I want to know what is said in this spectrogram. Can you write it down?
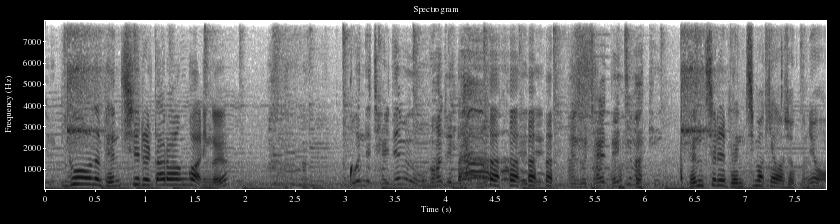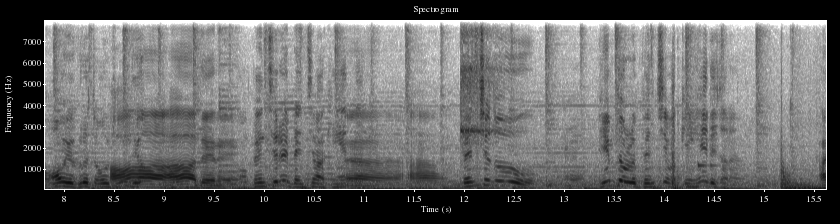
이렇게. 이거는 벤츠를 따라한 거 아닌가요? 어, 근데 잘 되면 얼마 전에 네네. 아 이거 잘 벤치마킹? 벤츠를 벤치마킹 하셨군요. 어, 예, 그렇죠. 어, 좋은데요? 아, 아 네네. 어, 벤츠를 벤치마킹했다. 아, 아, 벤츠도 네. BMW 벤치마킹 해야 되잖아요. 아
